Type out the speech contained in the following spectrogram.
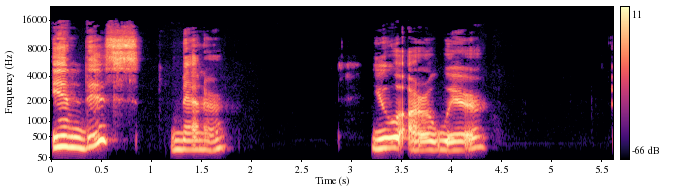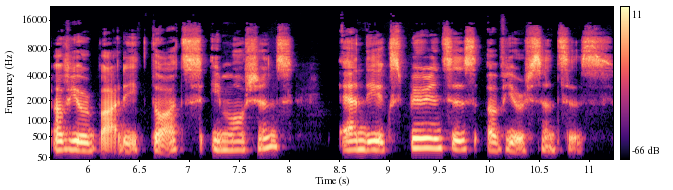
In this manner, you are aware of your body, thoughts, emotions, and the experiences of your senses.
